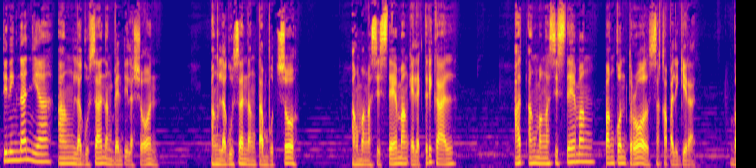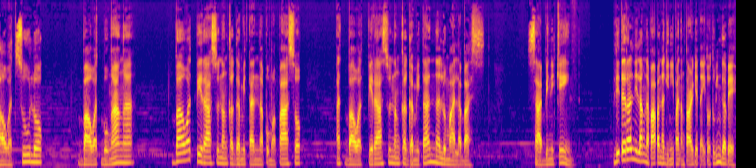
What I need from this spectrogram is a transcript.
Tiningnan niya ang lagusan ng ventilasyon, ang lagusan ng tambutso, ang mga sistemang elektrikal, at ang mga sistemang pangkontrol sa kapaligiran. Bawat sulok, bawat bunganga, bawat piraso ng kagamitan na pumapasok at bawat piraso ng kagamitan na lumalabas. Sabi ni Kane, literal nilang napapanaginipan ang target na ito tuwing gabi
